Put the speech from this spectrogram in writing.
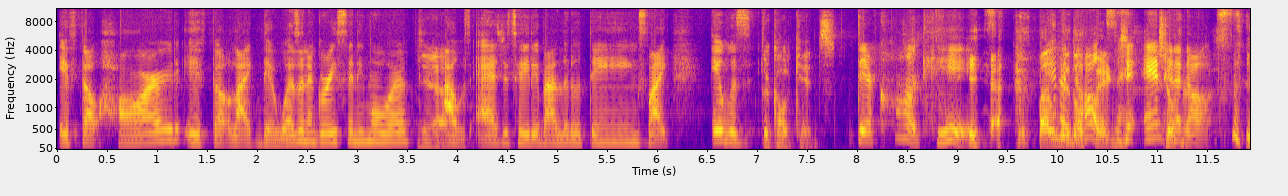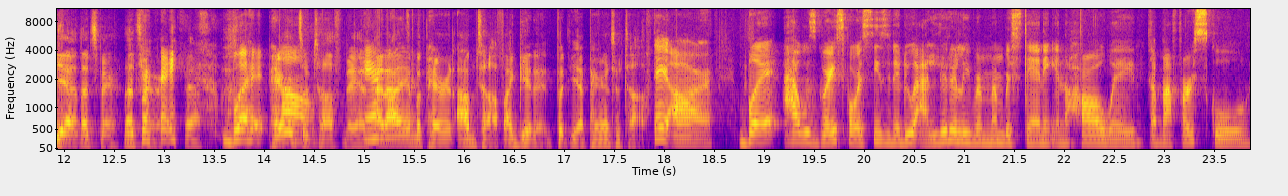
It felt hard. It felt like there wasn't a grace anymore. Yeah. I was agitated by little things. Like it was They're called kids. they're called kids. By And little adults. things. And- and adults. Yeah, that's fair. That's Right. fair. Yeah. But Parents um, are tough, man. And I am a parent. I'm tough. I get it. But yeah, parents are tough. They are. But I was graced for a season to do it. I literally remember standing in the hallway of my first school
